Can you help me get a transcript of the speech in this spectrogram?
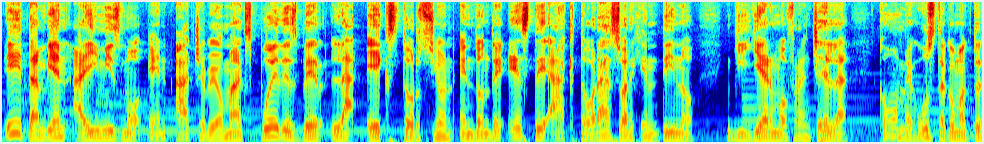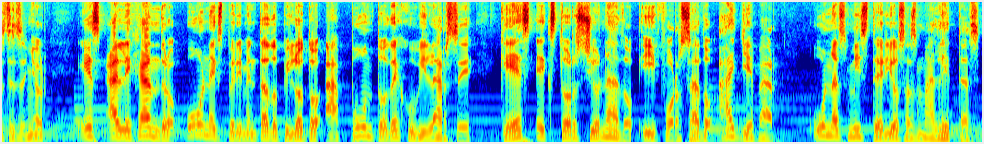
Y también ahí mismo en HBO Max puedes ver La Extorsión, en donde este actorazo argentino, Guillermo Franchella, como me gusta cómo actúa este señor, es Alejandro, un experimentado piloto a punto de jubilarse, que es extorsionado y forzado a llevar unas misteriosas maletas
